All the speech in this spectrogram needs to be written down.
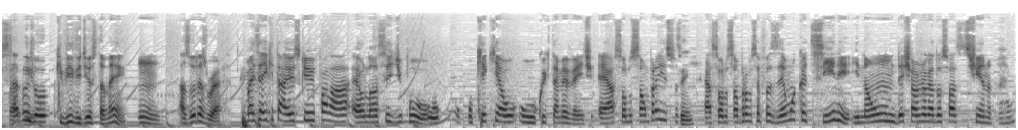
Sabe um jogo que vive disso também? Hum. Azura's Wrath. Mas aí que tá, é isso que eu ia falar. É o lance, tipo, o, o que que é o, o Quick Time Event? É a solução pra isso. Sim. É a solução pra você fazer uma cutscene e não deixar o jogador só assistindo. Uhum.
